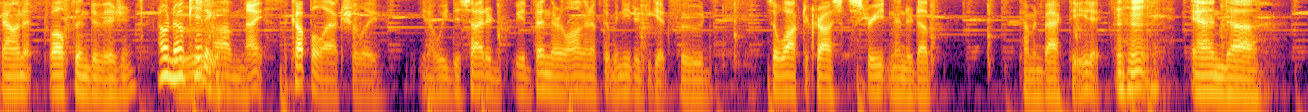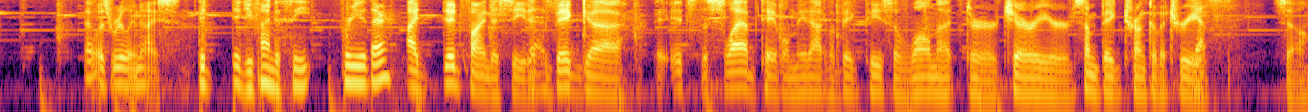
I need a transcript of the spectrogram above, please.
down at 12th and Division. Oh no, Ooh, kidding. Um, Nice. A couple actually. You know, we decided we had been there long enough that we needed to get food, so walked across the street and ended up coming back to eat it, hmm and uh, that was really nice. did did you find a seat for you there? I did find a seat at the big. Uh, it's the slab table made out of a big piece of walnut or cherry or some big trunk of a tree. Yes. So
